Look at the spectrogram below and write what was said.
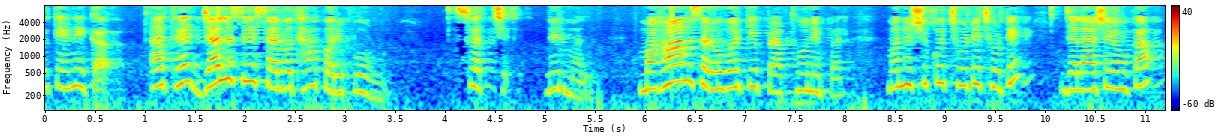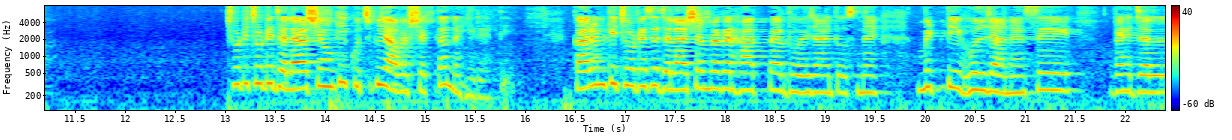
तो कहने का अर्थ है, जल से सर्वथा परिपूर्ण, स्वच्छ, निर्मल, महान सरोवर के प्राप्त होने पर मनुष्य को छोटे छोटे जलाशयों का छोटे छोटे जलाशयों की कुछ भी आवश्यकता नहीं रहती। कारण कि छोटे से जलाशय में अगर हाथ पैर धोए जाएँ तो उसमें मिट्टी घुल जाने से वह जल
